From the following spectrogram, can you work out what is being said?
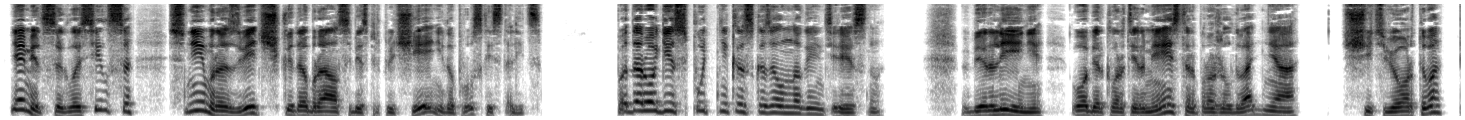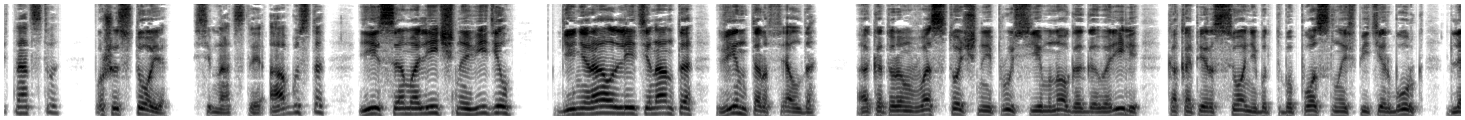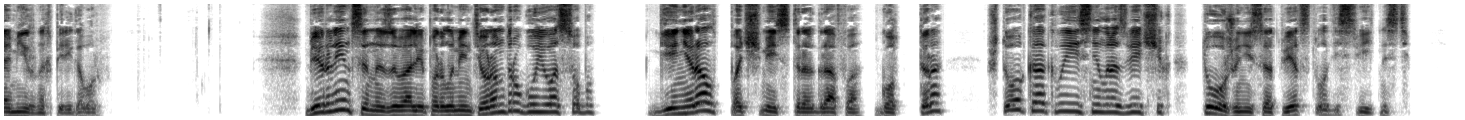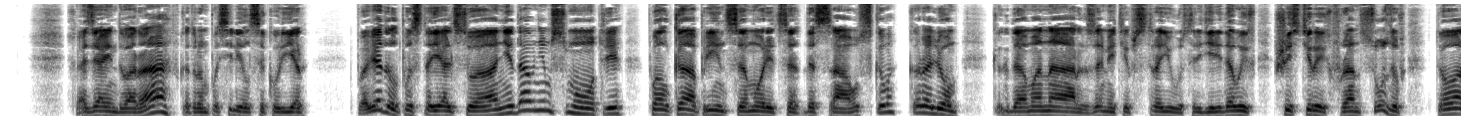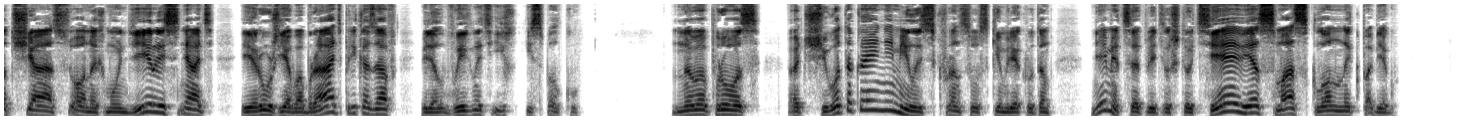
Немец согласился, с ним разведчик и добрался без приключений до прусской столицы. По дороге спутник рассказал много интересного. В Берлине оберквартирмейстер прожил два дня, с 4 15 по 6 17 августа, и самолично видел генерал-лейтенанта Винтерфелда, о котором в Восточной Пруссии много говорили, как о персоне, будто бы посланной в Петербург для мирных переговоров. Берлинцы называли парламентером другую особу, генерал-почмейстера графа Готтера, что, как выяснил разведчик, тоже не соответствовало действительности. Хозяин двора, в котором поселился курьер, поведал постояльцу о недавнем смотре полка принца Морица де Саусского королем, когда монарх, заметив в строю среди рядовых шестерых французов, тот час он их мундиры снять и ружья обобрать, приказав, велел выгнать их из полку. На вопрос, отчего такая немилость к французским рекрутам, немец ответил, что те весьма склонны к побегу.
